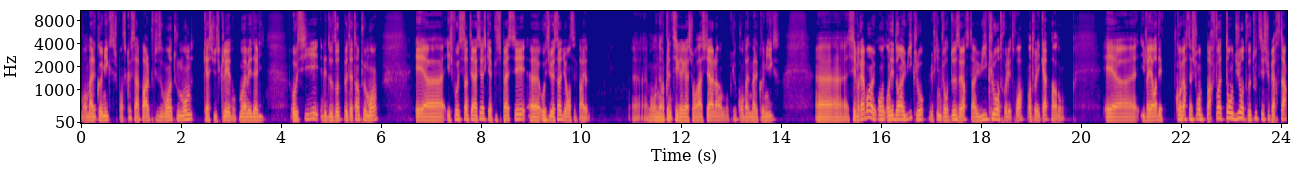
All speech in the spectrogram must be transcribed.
Bon, Malcolm X, je pense que ça parle plus ou moins à tout le monde. Cassius Clay, donc Mohamed Ali aussi. Les deux autres, peut-être un peu moins. Et euh, il faut aussi s'intéresser à ce qui a pu se passer euh, aux USA durant cette période. Euh, on est en pleine ségrégation raciale, hein, donc le combat de Malcolm X. C'est vraiment, on, est dans un huis clos. Le film dure deux heures. C'est un huis clos entre les trois, entre les quatre, pardon. Et il va y avoir des conversations parfois tendues entre toutes ces superstars.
